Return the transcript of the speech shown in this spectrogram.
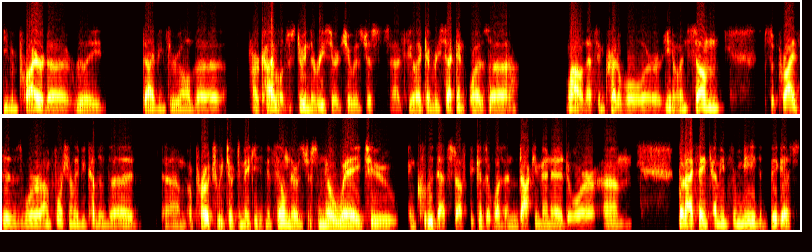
even prior to really diving through all the archival, just doing the research. It was just, I feel like every second was, uh, wow, that's incredible. Or, you know, in some, surprises were unfortunately because of the um, approach we took to making the film. There was just no way to include that stuff because it wasn't documented or. Um, but I think, I mean, for me, the biggest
